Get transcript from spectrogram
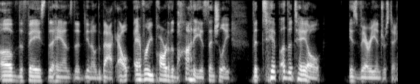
of the face, the hands, the, you know, the back, out every part of the body, essentially. The tip of the tail is very interesting.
